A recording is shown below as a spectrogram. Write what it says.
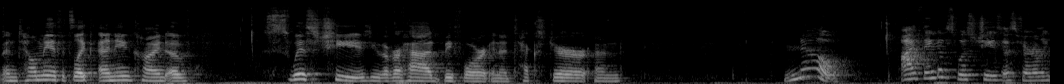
and tell me if it's like any kind of Swiss cheese you've ever had before in a texture and No, I think of Swiss cheese as fairly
